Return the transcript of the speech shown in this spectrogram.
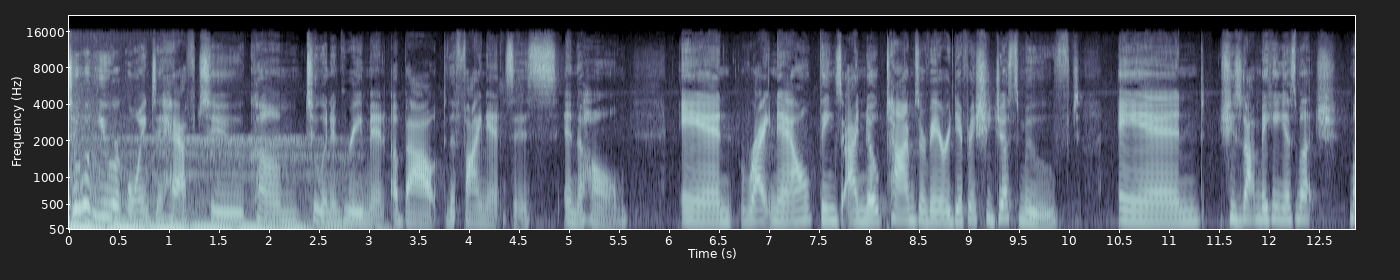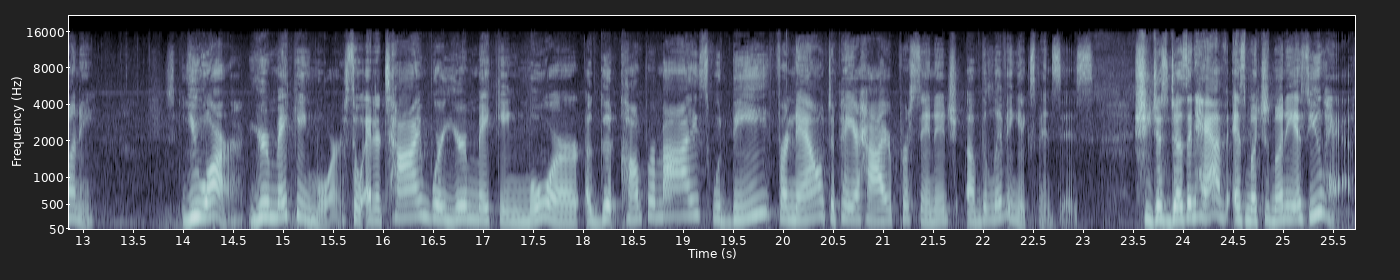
two of you are going to have to come to an agreement about the finances in the home. And right now, things I know times are very different. She just moved and she's not making as much money. You are. You're making more. So at a time where you're making more, a good compromise would be for now to pay a higher percentage of the living expenses. She just doesn't have as much money as you have.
